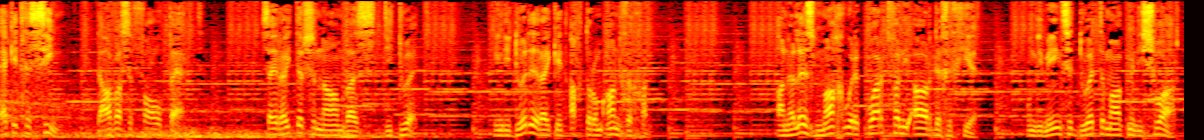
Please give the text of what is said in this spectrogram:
Ek het gesien daar was 'n vaalperd. Sy ruiter se naam was die dood. En die doderyk het agter hom aangegaan. Aan hulle is mag oor 'n kwart van die aarde gegee om die mense dood te maak met die swaard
